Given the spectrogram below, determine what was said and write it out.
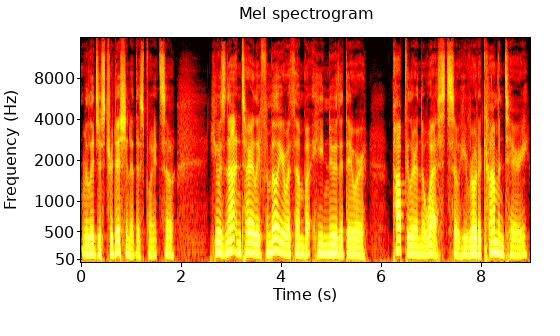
religious tradition at this point. So he was not entirely familiar with them, but he knew that they were popular in the West. So he wrote a commentary,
